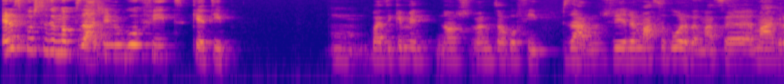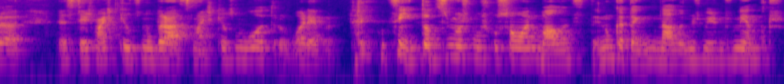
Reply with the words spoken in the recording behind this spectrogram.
Era suposto fazer uma pesagem no GoFit, que é tipo. hum, Basicamente, nós vamos ao GoFit pesar-nos, ver a massa gorda, a massa magra, se tens mais quilos no braço, mais quilos no outro, whatever. Sim, todos os meus músculos são unbalanced, eu nunca tenho nada nos mesmos membros.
